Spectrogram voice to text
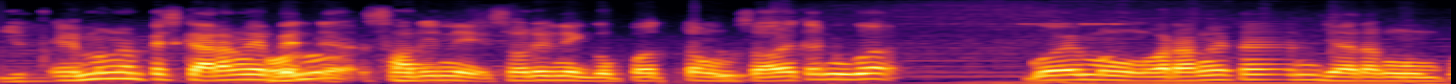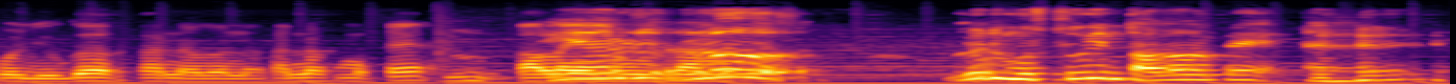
gitu. Emang sampai sekarang ya, Oh, ya? Sorry nih, sorry nih gue potong. Soalnya kan gue gue emang orangnya kan jarang ngumpul juga kan sama anak-anak. Makanya kalau Iya, emang lu, drama lu lu dimusuhin tolol pe.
